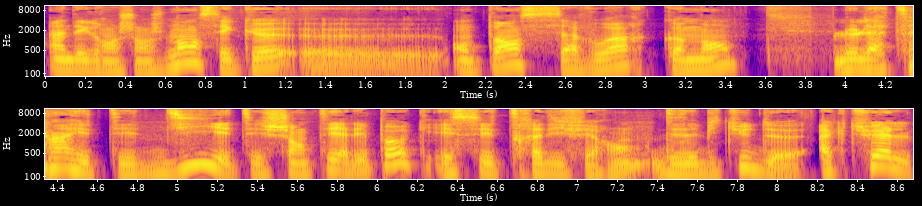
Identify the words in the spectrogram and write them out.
un des grands changements, c'est que on pense savoir comment le latin était dit, était chanté à l'époque, et c'est très différent des habitudes actuelles.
